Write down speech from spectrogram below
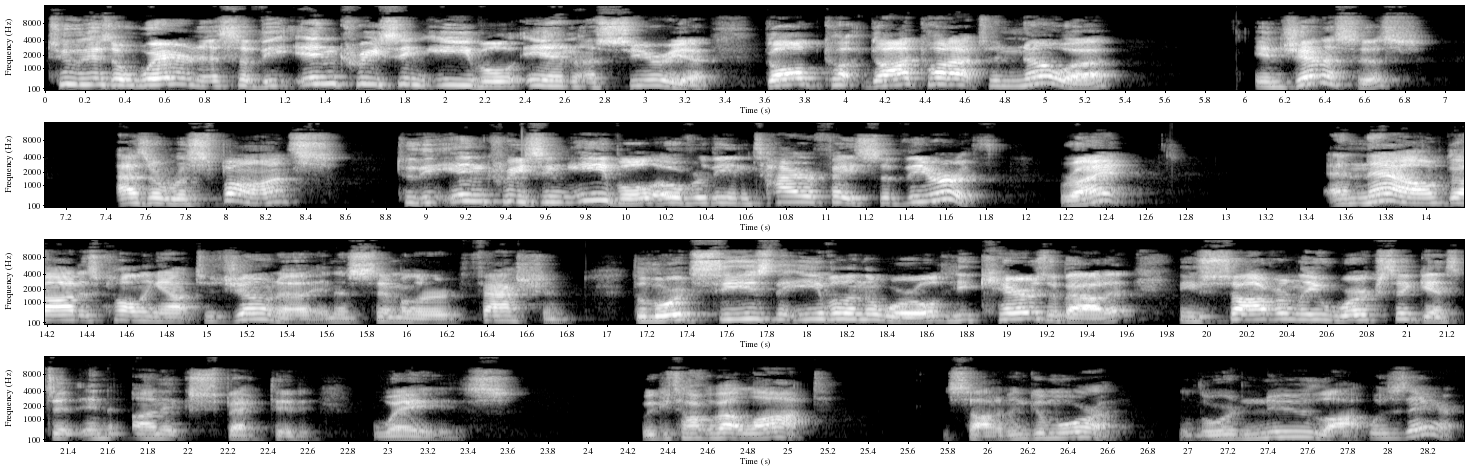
to his awareness of the increasing evil in Assyria. God, God called out to Noah in Genesis as a response to the increasing evil over the entire face of the earth, right? And now God is calling out to Jonah in a similar fashion. The Lord sees the evil in the world, He cares about it, He sovereignly works against it in unexpected ways. We could talk about Lot, Sodom and Gomorrah. The Lord knew Lot was there.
